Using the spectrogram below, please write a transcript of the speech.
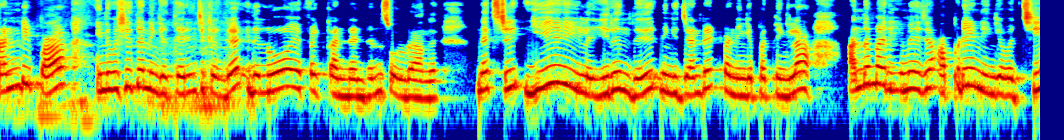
கண்டிப்பாக இந்த விஷயத்த நீங்கள் தெரிஞ்சுக்கோங்க. இது லோ எஃபெக்ட் கண்டென்ட்னு சொல்கிறாங்க நெக்ஸ்ட்டு ஏஐயில் இருந்து நீங்கள் ஜென்ரேட் பண்ணீங்க பார்த்தீங்களா அந்த மாதிரி இமேஜை அப்படியே நீங்கள் வச்சு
